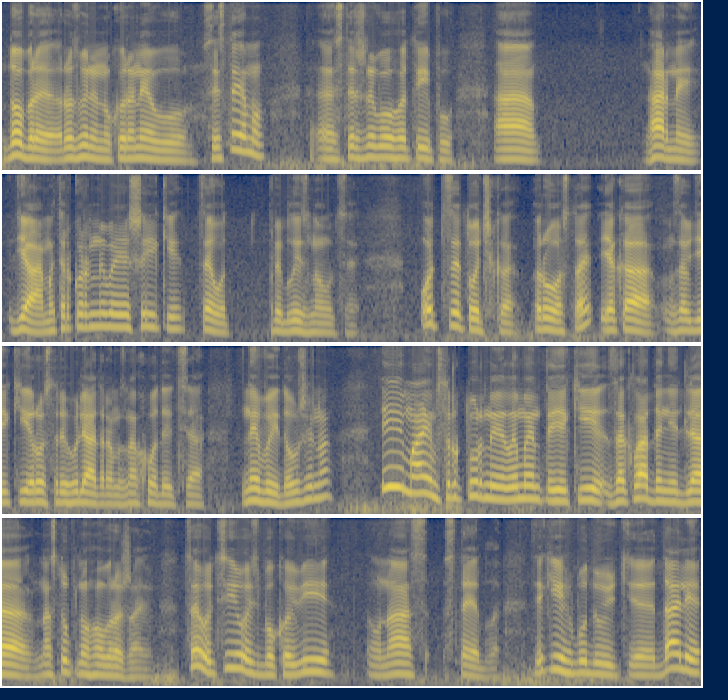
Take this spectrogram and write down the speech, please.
добре розвинену кореневу систему е, стержневого типу, гарний діаметр кореневої шийки, це от приблизно оце. От це точка росту, яка завдяки рострегуляторам знаходиться невидовжена. І маємо структурні елементи, які закладені для наступного врожаю. Це оці ось бокові у нас стебла, з яких будуть е, далі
